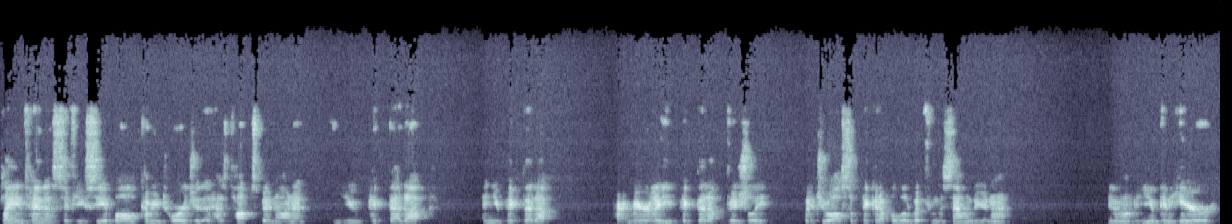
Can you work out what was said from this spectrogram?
playing tennis if you see a ball coming towards you that has topspin on it you pick that up and you pick that up primarily you pick that up visually, but you also pick it up a little bit from the sound, do you not? You know, you can hear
